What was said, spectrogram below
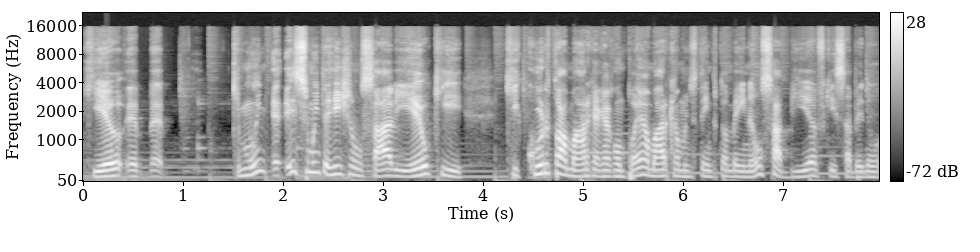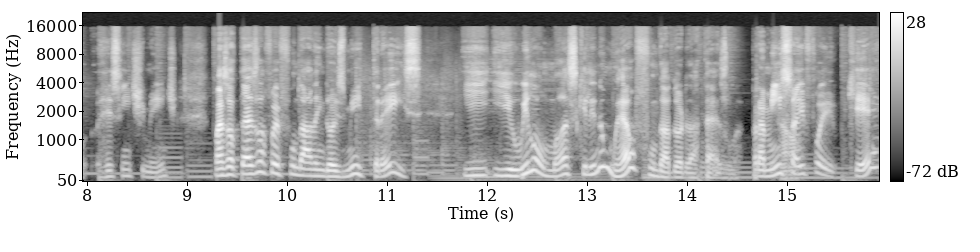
que eu. É, é que muito, isso muita gente não sabe, eu que, que curto a marca, que acompanha a marca há muito tempo também não sabia, fiquei sabendo recentemente. Mas a Tesla foi fundada em 2003 e, e o Elon Musk, ele não é o fundador da Tesla. Para mim, não. isso aí foi o quê?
